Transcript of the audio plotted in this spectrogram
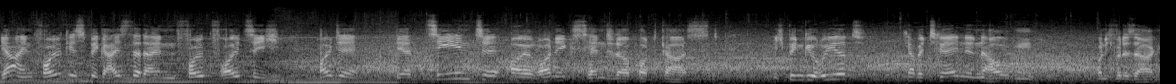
ja, ein Volk ist begeistert, ein Volk freut sich. Heute der zehnte Euronics Händler Podcast. Ich bin gerührt, ich habe Tränen in den Augen und ich würde sagen,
